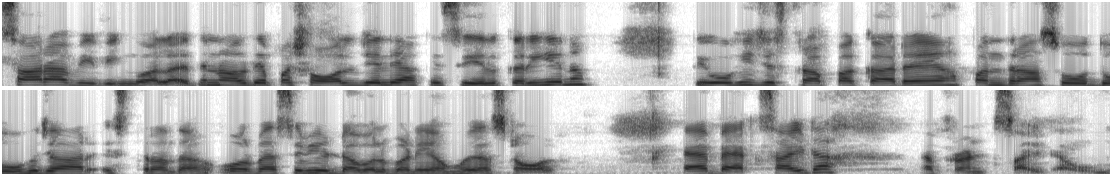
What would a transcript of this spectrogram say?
ਸਾਰਾ ਵੀਵਿੰਗ ਵਾਲਾ। ਇਹਦੇ ਨਾਲ ਦੇ ਆਪਾਂ ਸ਼ਾਲ ਜੇ ਲਿਆ ਕੇ ਸੇਲ ਕਰੀਏ ਨਾ, ਤੇ ਉਹੀ ਜਿਸ ਤਰ੍ਹਾਂ ਆਪਾਂ ਕਰ ਰਹੇ ਹਾਂ 1500 2000 ਇਸ ਤਰ੍ਹਾਂ ਦਾ। ਔਰ ਵੈਸੇ ਵੀ ਇਹ ਡਬਲ ਬਣਿਆ ਹੋਇਆ ਸਟਾਲ ਇਹ ਬੈਕ ਸਾਈਡ ਆ, ਇਹ ਫਰੰਟ ਸਾਈਡ ਆਊਗੀ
